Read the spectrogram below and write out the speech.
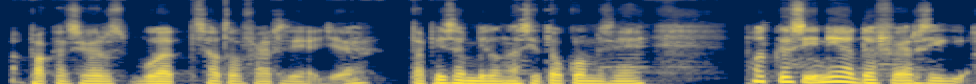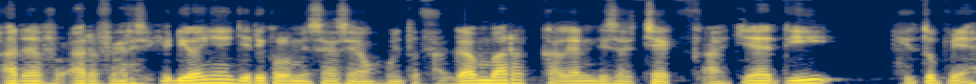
Apakah saya harus buat satu versi aja? Tapi sambil ngasih tau kalau misalnya podcast ini ada versi ada ada versi videonya. Jadi kalau misalnya saya mau tentang gambar, kalian bisa cek aja di YouTube-nya.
